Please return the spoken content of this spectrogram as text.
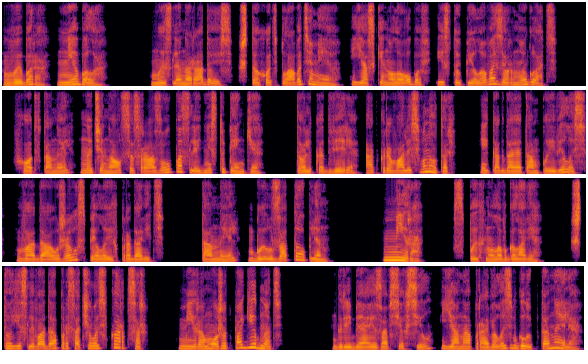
Выбора не было. Мысленно радуясь, что хоть плавать умею, я скинула обувь и ступила в озерную гладь. Вход в тоннель начинался сразу у последней ступеньки. Только двери открывались внутрь, и когда я там появилась, вода уже успела их продавить. Тоннель был затоплен. «Мира!» — вспыхнула в голове. «Что, если вода просочилась в карцер? Мира может погибнуть!» Гребя изо всех сил, я направилась вглубь тоннеля.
